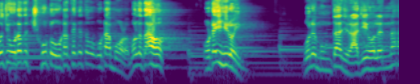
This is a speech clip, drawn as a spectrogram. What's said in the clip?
বলছে ওটা তো ছোট ওটা থেকে তো ওটা বড়। বলে তা হোক ওটাই হিরোইন বলে মুমতাজ রাজি হলেন না।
